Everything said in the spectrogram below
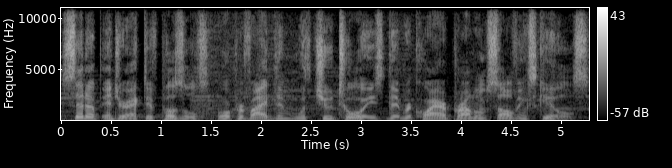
Set up interactive puzzles or provide them with chew toys that require problem-solving skills.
